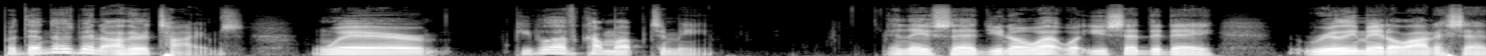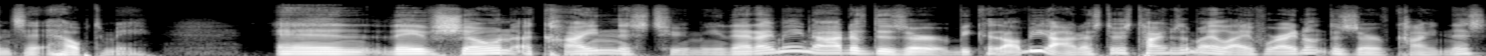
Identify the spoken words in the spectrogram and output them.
But then there's been other times where people have come up to me and they've said, you know what, what you said today really made a lot of sense. It helped me. And they've shown a kindness to me that I may not have deserved because I'll be honest, there's times in my life where I don't deserve kindness,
